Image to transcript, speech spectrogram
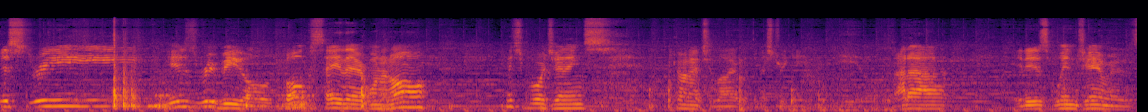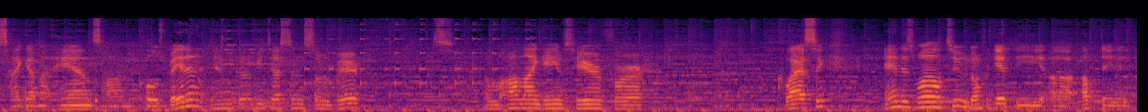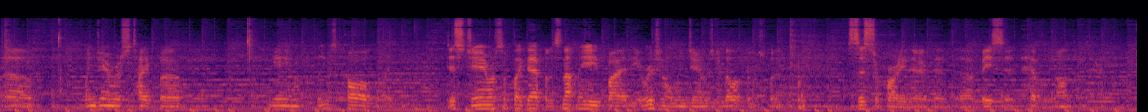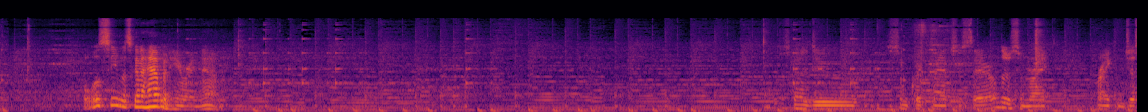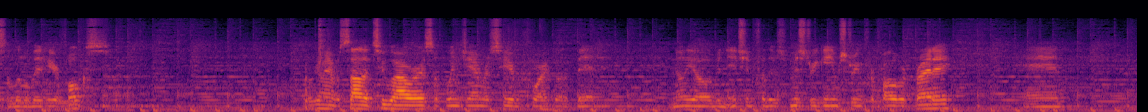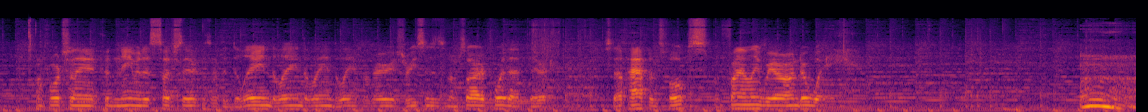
Mystery is revealed. Folks, hey there, one and all. It's your boy Jennings, coming at you live with the mystery game reveal. Ta-da! It is Windjammers. I got my hands on the closed beta and I'm going to be testing some very some online games here for Classic and as well too. Don't forget the uh, updated uh, Windjammers type uh, game. I believe it's called like Disc Jam or something like that, but it's not made by the original Windjammers developers, but a sister party there that uh, based it heavily on them there. But we'll see what's going to happen here right now. I'm just going to do some quick matches there. I'll do some rank, ranking just a little bit here, folks. We're gonna have a solid two hours of Windjammers here before I go to bed. I know y'all have been itching for this mystery game stream for Follower Friday, and unfortunately I couldn't name it as such there because I've been delaying, delaying, delaying, delaying for various reasons, and I'm sorry for that there. Stuff happens, folks, but finally we are underway.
